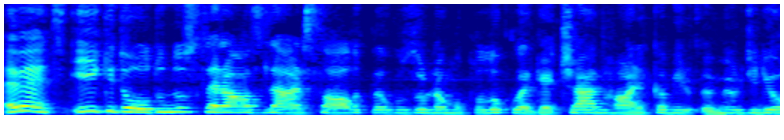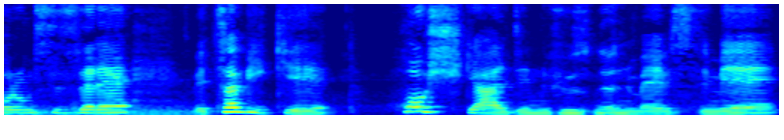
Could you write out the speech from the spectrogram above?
Evet, iyi ki doğdunuz teraziler. Sağlıkla, huzurla, mutlulukla geçen harika bir ömür diliyorum sizlere. Ve tabii ki hoş geldin hüznün mevsimi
